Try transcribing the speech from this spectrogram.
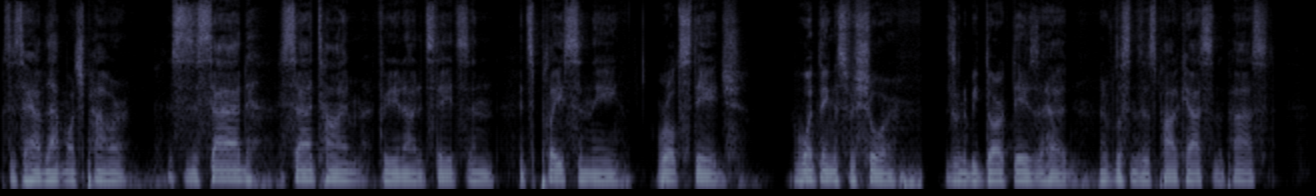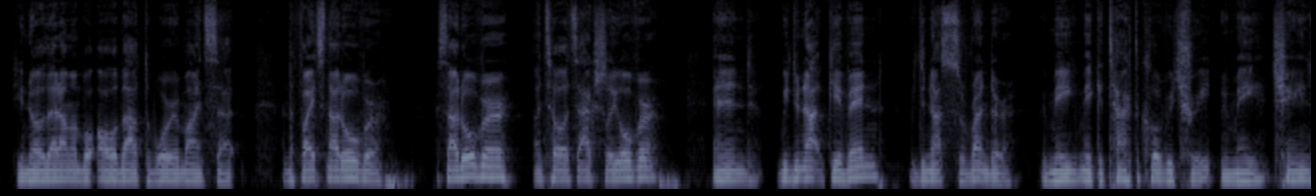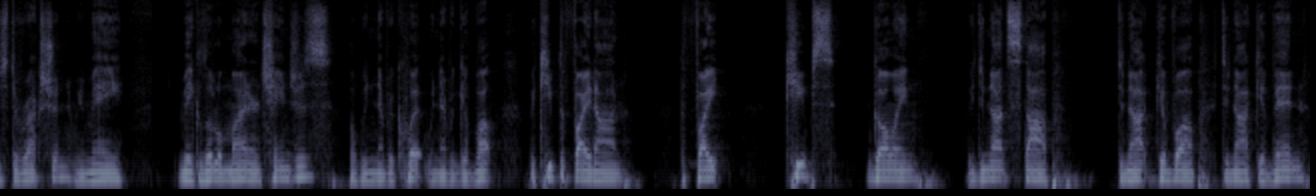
since they have that much power. This is a sad, sad time for the United States and its place in the world stage. But one thing is for sure there's going to be dark days ahead. I've listened to this podcast in the past. You know that I'm all about the warrior mindset. And the fight's not over. It's not over until it's actually over. And we do not give in. We do not surrender. We may make a tactical retreat. We may change direction. We may make little minor changes, but we never quit. We never give up. We keep the fight on. The fight keeps going. We do not stop. Do not give up. Do not give in.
